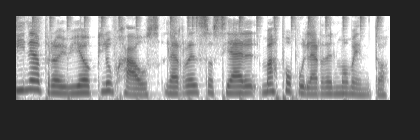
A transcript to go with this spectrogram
China prohibió Clubhouse, la red social más popular del momento.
